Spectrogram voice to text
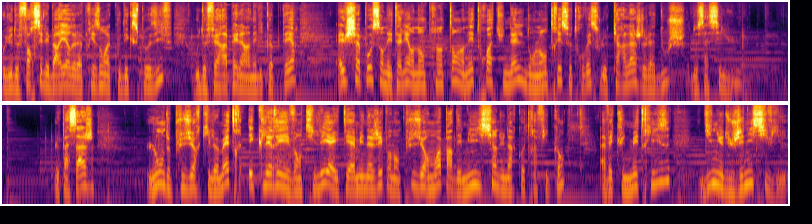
Au lieu de forcer les barrières de la prison à coups d'explosifs ou de faire appel à un hélicoptère, El Chapeau s'en est allé en empruntant un étroit tunnel dont l'entrée se trouvait sous le carrelage de la douche de sa cellule. Le passage, long de plusieurs kilomètres, éclairé et ventilé, a été aménagé pendant plusieurs mois par des miliciens du narcotrafiquant avec une maîtrise digne du génie civil.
